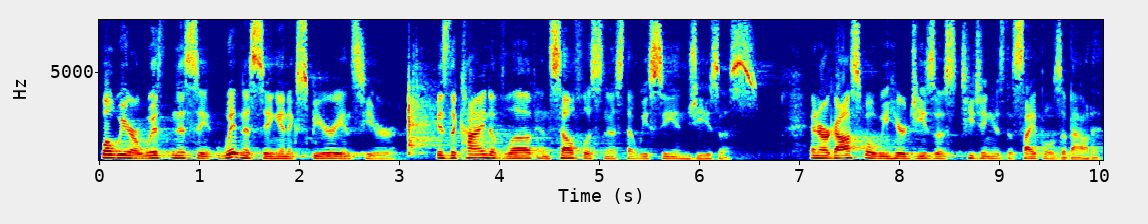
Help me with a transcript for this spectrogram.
What we are witnessing, witnessing and experience here is the kind of love and selflessness that we see in Jesus. In our gospel, we hear Jesus teaching his disciples about it.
